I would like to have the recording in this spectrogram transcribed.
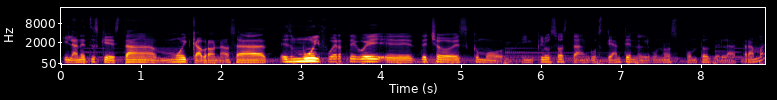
y la neta es que está muy cabrona. O sea, es muy fuerte, güey. eh, de hecho, es como incluso hasta angustiante en algunos puntos de la trama.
